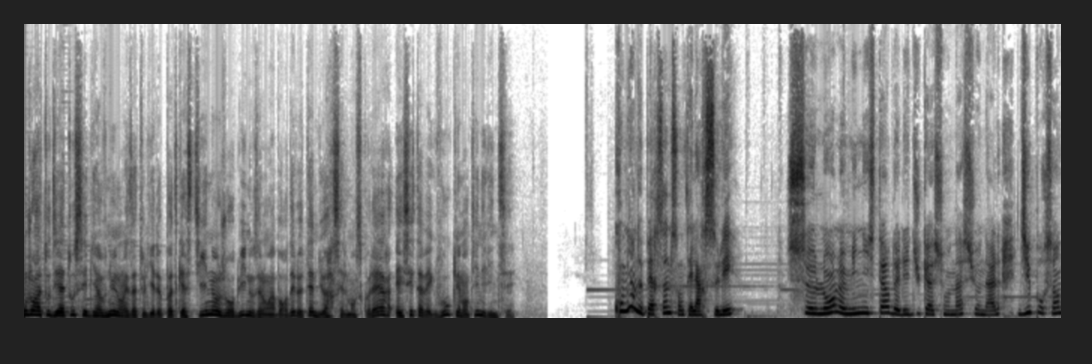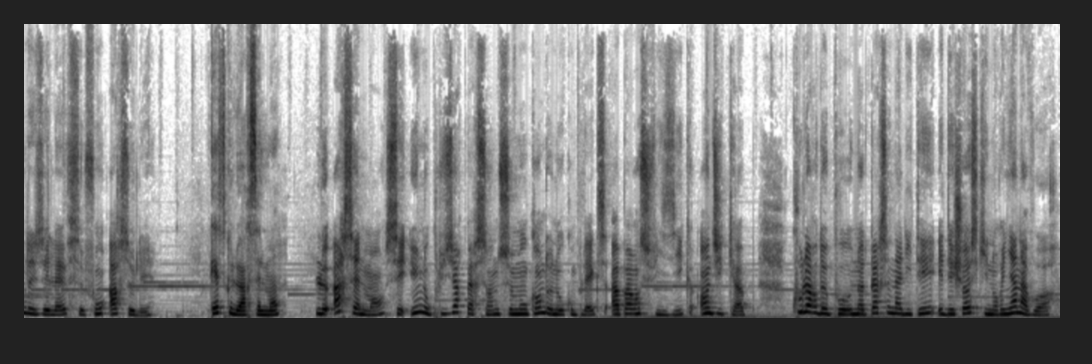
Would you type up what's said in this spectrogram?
Bonjour à toutes et à tous et bienvenue dans les ateliers de podcasting. Aujourd'hui, nous allons aborder le thème du harcèlement scolaire et c'est avec vous, Clémentine et Lindsay. Combien de personnes sont-elles harcelées? Selon le ministère de l'Éducation nationale, 10% des élèves se font harceler. Qu'est-ce que le harcèlement? Le harcèlement, c'est une ou plusieurs personnes se moquant de nos complexes, apparence physique, handicap, couleur de peau, notre personnalité et des choses qui n'ont rien à voir.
